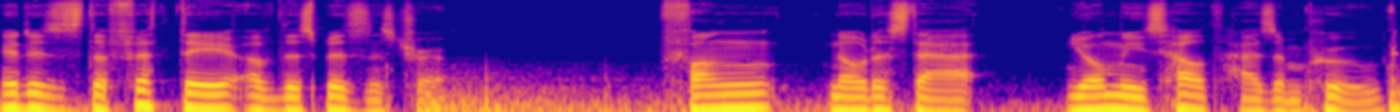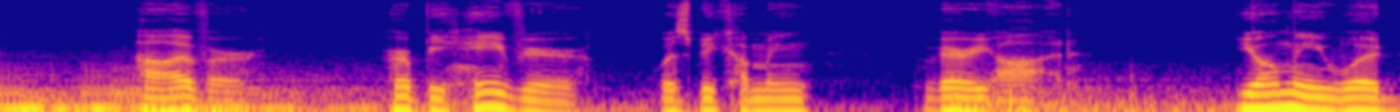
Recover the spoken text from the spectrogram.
It is the fifth day of this business trip. Feng noticed that Yomi's health has improved. However, her behavior was becoming very odd. Yomi would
